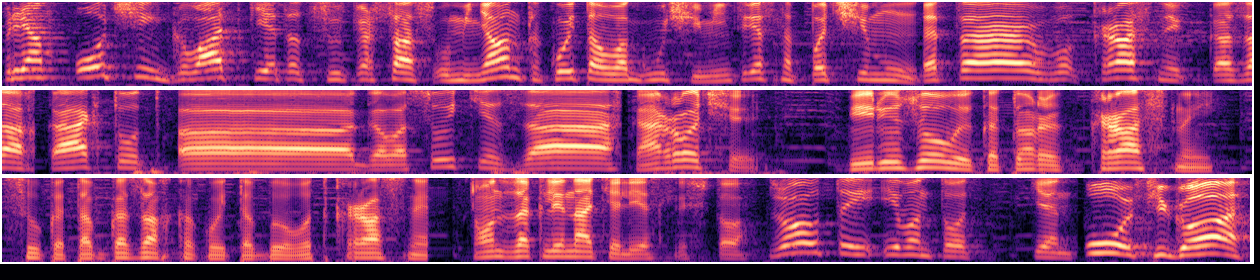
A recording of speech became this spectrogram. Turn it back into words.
Прям очень гладкий этот суперсас. У меня он какой-то лагучий. Мне интересно, почему. Это красный казах. Как тут? Э, голосуйте за... Короче, бирюзовый, который красный. Сука, там казах какой-то был. Вот красный. Он заклинатель, если что. Желтый и вон тот. Кен. О, фига!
